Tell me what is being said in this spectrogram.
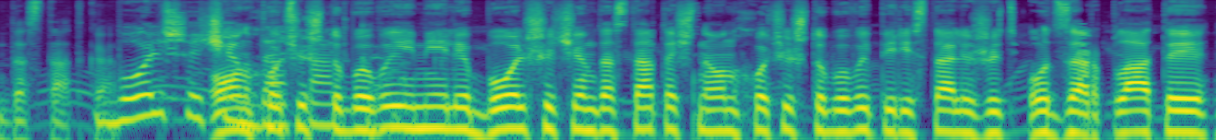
достатка. Больше, чем Он хочет, чтобы достатка. вы имели больше, чем достаточно. Он хочет, чтобы вы перестали жить от зарплаты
